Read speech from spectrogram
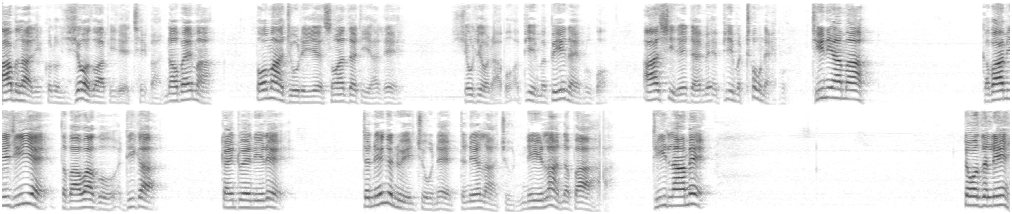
အာဗလာတွေကိုလုံးယော့သွားပြီးတဲ့အချိန်မှာနောက်ပိုင်းမှာတောမဂျိုတွေရဲ့စွမ်းသက်တွေကလည်းရုပ်လျော့တာပေါ့အပြည့်မပေးနိုင်ဘူးပေါ့အားရှိတဲ့အတိုင်းပဲအပြည့်မထုတ်နိုင်ဘူးဒီနေရာမှာကဘာမြေကြီးရဲ့တဘာဝကိုအဓိကကင်တွယ်နေတဲ့တနင်္ဂနွေဂျိုနဲ့တနင်္လာဂျိုနေလနှစ်ပါးဟာဒီလာမဲ့ တော်သလင်း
